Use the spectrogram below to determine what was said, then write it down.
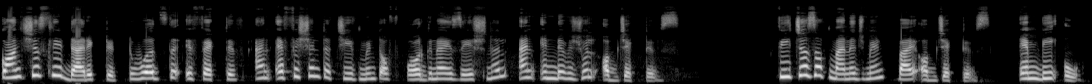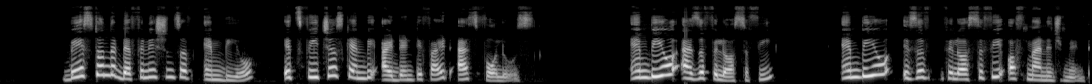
consciously directed towards the effective and efficient achievement of organizational and individual objectives. Features of management by objectives MBO Based on the definitions of MBO, its features can be identified as follows. MBO as a philosophy MBO is a philosophy of management.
